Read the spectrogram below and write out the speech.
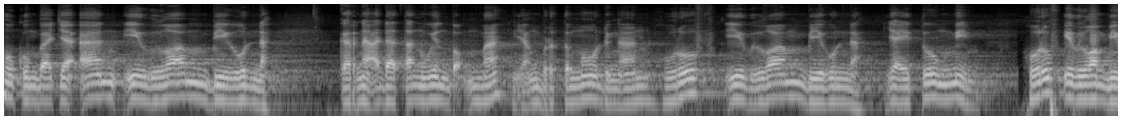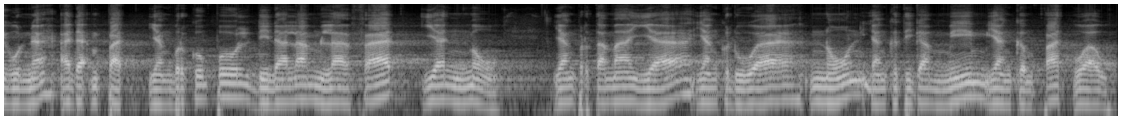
hukum bacaan idgham bi gunnah karena ada tanwin dhammah yang bertemu dengan huruf idgham bi gunnah yaitu mim. Huruf idgham bi gunnah ada empat yang berkumpul di dalam lafaz yanmu. Yang pertama ya, yang kedua nun, yang ketiga mim, yang keempat waw.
